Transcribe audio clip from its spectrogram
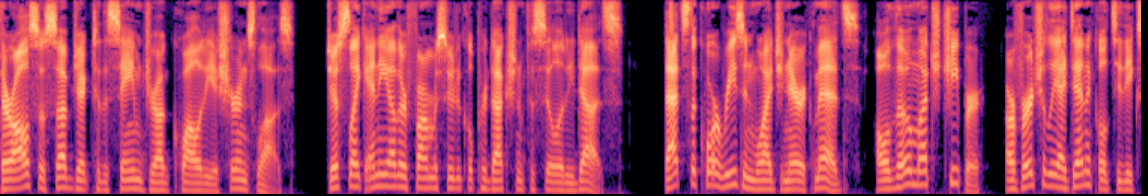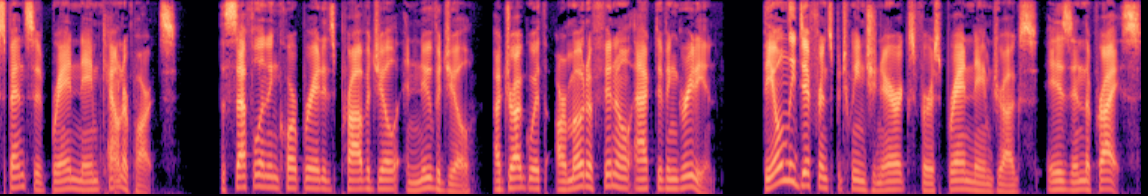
They're also subject to the same drug quality assurance laws, just like any other pharmaceutical production facility does. That's the core reason why generic meds, although much cheaper, are virtually identical to the expensive brand name counterparts. The Cephalon Incorporated's Provigil and Nuvigil a drug with armodafinil active ingredient. The only difference between generics versus brand name drugs is in the price,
